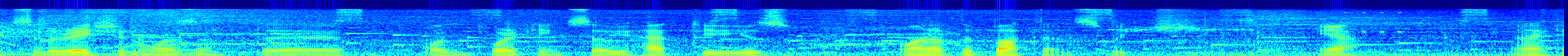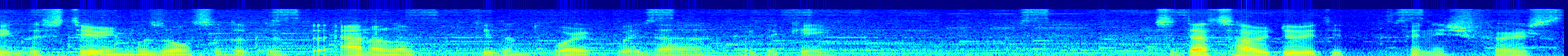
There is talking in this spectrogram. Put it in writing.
acceleration wasn't uh, wasn't working, so you had to use one of the buttons, which, yeah. And I think the steering was also the, the, the analog didn't work with uh, with the game. So that's how you do it. You finish first.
